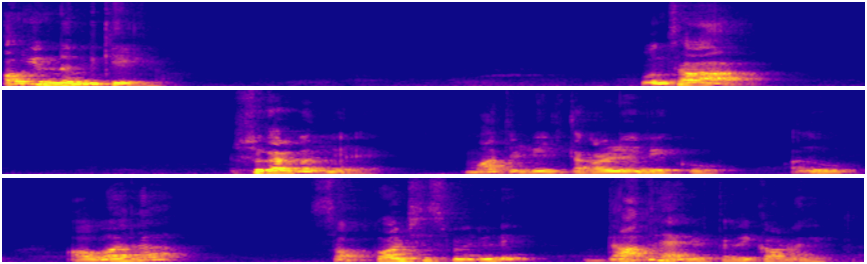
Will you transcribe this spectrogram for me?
ಅವ್ರಿಗೆ ನಂಬಿಕೆ ಇಲ್ಲ ಒಂದ್ಸಲ ಶುಗರ್ ಬಂದಮೇಲೆ ಮಾತ್ರೆ ಡೈಲಿ ತಗೊಳ್ಳೇಬೇಕು ಅದು ಅವರ ಸಬ್ಕಾನ್ಷಿಯಸ್ ಮೈಂಡಲ್ಲಿ ದಾಖಲೆ ಆಗಿರ್ತದೆ ರೆಕಾರ್ಡ್ ಆಗಿರ್ತದೆ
